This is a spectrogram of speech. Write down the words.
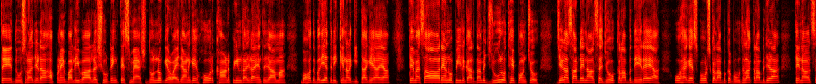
ਤੇ ਦੂਸਰਾ ਜਿਹੜਾ ਆਪਣੇ ਵਾਲੀਬਾਲ ਸ਼ੂਟਿੰਗ ਤੇ ਸਮੈਸ਼ ਦੋਨੋਂ ਕਰਵਾਏ ਜਾਣਗੇ। ਹੋਰ ਖਾਣ ਪੀਣ ਦਾ ਜਿਹੜਾ ਇੰਤਜ਼ਾਮ ਆ, ਬਹੁਤ ਵਧੀਆ ਤਰੀਕੇ ਨਾਲ ਕੀਤਾ ਗਿਆ ਆ। ਤੇ ਮੈਂ ਸਾਰਿਆਂ ਨੂੰ ਅਪੀਲ ਕਰਦਾ ਵੀ ਜਰੂਰ ਉੱਥੇ ਪਹੁੰਚੋ। ਜਿਹੜਾ ਸਾਡੇ ਨਾਲ ਸਹਿਯੋਗ ਕਲੱਬ ਦੇ ਰਹੇ ਆ, ਉਹ ਹੈਗੇ ਸਪੋਰਟਸ ਕਲੱਬ, ਕਪੂਰਥਲਾ ਕਲੱਬ ਜਿਹੜਾ, ਤੇ ਨਾਲ ਸ-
